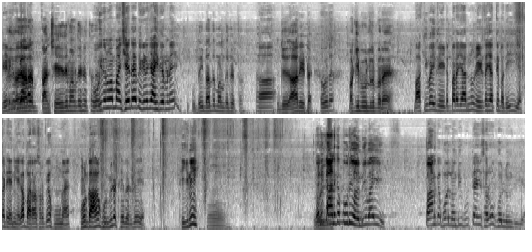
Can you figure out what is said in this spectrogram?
ਡੇਢ ਵਿਗਾ ਯਾਰ ਵੱਧ- 5-6 ਦੇ ਬਣਦੇ ਫਿਰ ਤਾਂ। ਉਹੀ ਤੈਨੂੰ ਮੈਂ 5-6 ਤੇ ਵਿਕਣੇ ਚਾਹੀਦੇ ਆਪਣੇ। ਉਹਦੇ ਹੀ ਵੱਧ ਬਣਦੇ ਫਿਰ ਤਾਂ। ਹਾਂ। ਜੇ ਆਹ ਰੇਟ ਹੈ ਹੋਰ? ਬਾਕੀ ਬੂਲਰ ਪਰ ਹੈ। ਬਾਕੀ ਭਾਈ ਰੇਟ ਪਰ ਯਾਰ ਨੂੰ ਰੇਟ ਤਾਂ ਜਾਤੇ ਵਧੀ ਹੀ ਆ ਘਟਿਆ ਨਹੀਂ ਹੈਗਾ 1200 ਰੁਪਏ ਹੁਣ ਹੈ ਹੁਣ ਗਾਹਕ ਹੁਣ ਵੀ ਨੱਠੇ ਫਿਰਦੇ ਆ। ਠੀਕ ਨਹੀਂ ਹੂੰ। ਯਾਨੀ ਕਣਕ ਪੂਰੀ ਹੋ ਜਾਂਦੀ ਬਾਈ। ਕਣਕ ਫੁੱਲ ਹੁੰਦੀ ਬੂਟਿਆਂ 'ਚ ਸਰੋਂ ਫੁੱਲ ਹੁੰਦੀ ਆ।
